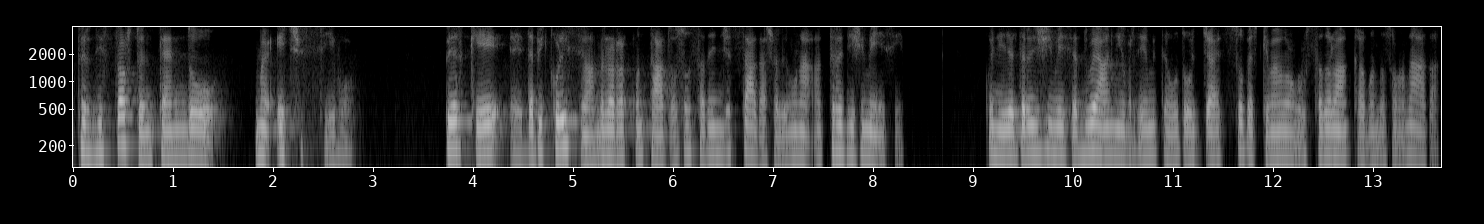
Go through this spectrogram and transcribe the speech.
per distorto intendo eccessivo, perché eh, da piccolissima, ve l'ho raccontato, sono stata ingessata, cioè avevo una, 13 mesi, quindi da 13 mesi a due anni praticamente ho avuto il gesso perché mi avevano crossato l'anca quando sono nata,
